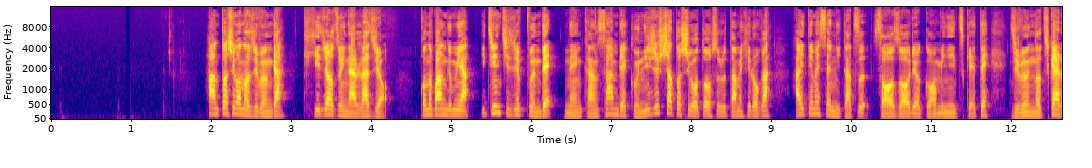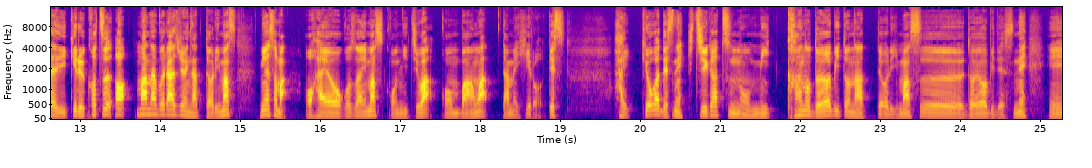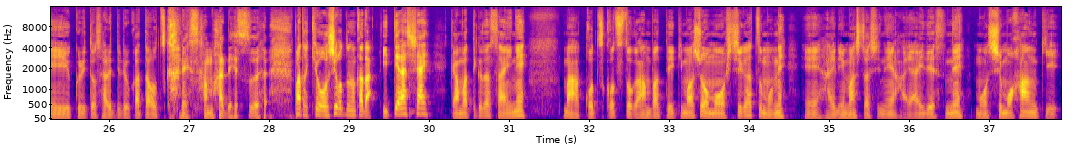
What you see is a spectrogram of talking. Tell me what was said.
半年後の自分が聞き上手になるラジオ。この番組は1日10分で年間320社と仕事をするためひろが相手目線に立つ想像力を身につけて自分の力で生きるコツを学ぶラジオになっております。皆様、おはようございます。こんにちは。こんばんは。ためひろです。はい。今日はですね、7月の3日の土曜日となっております。土曜日ですね。えー、ゆっくりとされている方お疲れ様です。また今日お仕事の方、いってらっしゃい。頑張ってくださいね。まあ、コツコツと頑張っていきましょう。もう7月もね、えー、入りましたしね、早いですね。もう下半期。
